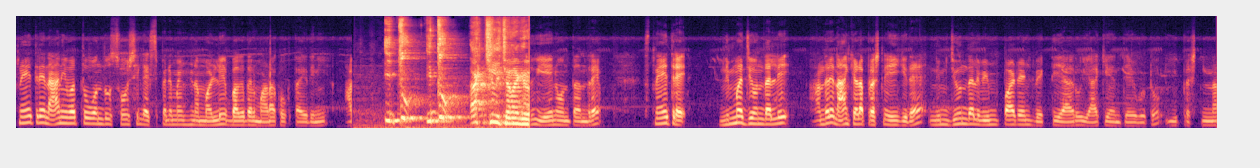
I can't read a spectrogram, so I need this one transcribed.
ಸ್ನೇಹಿತರೆ ನಾನಿವತ್ತು ಒಂದು ಸೋಷಿಯಲ್ ಎಕ್ಸ್ಪೆರಿಮೆಂಟ್ ನಮ್ಮ ಹಳ್ಳಿ ಭಾಗದಲ್ಲಿ ಮಾಡೋಕೆ ಹೋಗ್ತಾ ಇದ್ದೀನಿ. ಇದು ಇದು ಆ್ಯಕ್ಚುಲಿ ಚೆನ್ನಾಗಿರೋದು ಏನು ಅಂತಂದರೆ ಸ್ನೇಹಿತರೆ ನಿಮ್ಮ ಜೀವನದಲ್ಲಿ ಅಂದರೆ ನಾನು ಕೇಳೋ ಪ್ರಶ್ನೆ ಹೀಗಿದೆ. ನಿಮ್ಮ ಜೀವನದಲ್ಲಿ ಇಂಪಾರ್ಟೆಂಟ್ ವ್ಯಕ್ತಿ ಯಾರು ಯಾಕೆ ಅಂತ ಹೇಳ್ಬಿಟ್ಟು ಈ ಪ್ರಶ್ನೆನ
